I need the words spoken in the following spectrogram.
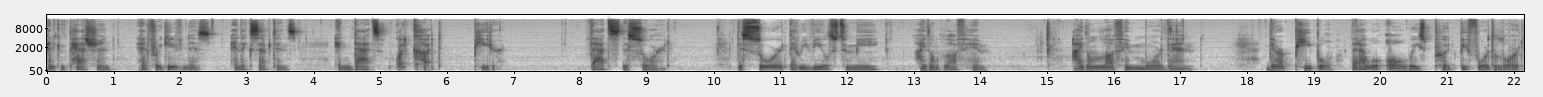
and compassion and forgiveness and acceptance, and that's what cut Peter. That's the sword. The sword that reveals to me I don't love him. I don't love him more than. There are people that I will always put before the Lord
